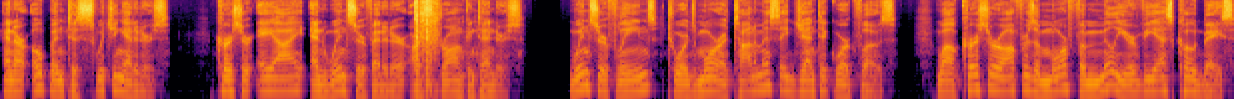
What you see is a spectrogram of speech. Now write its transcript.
and are open to switching editors, Cursor AI and Windsurf Editor are strong contenders. Windsurf leans towards more autonomous agentic workflows, while Cursor offers a more familiar VS codebase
